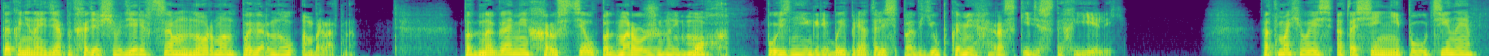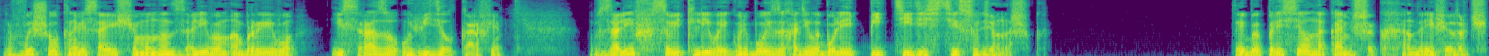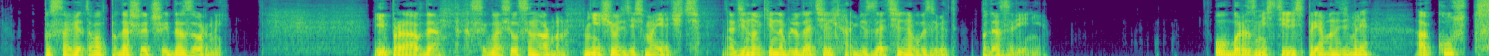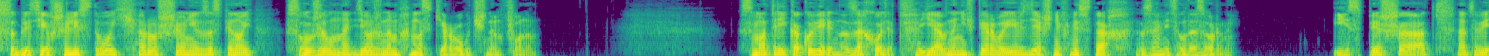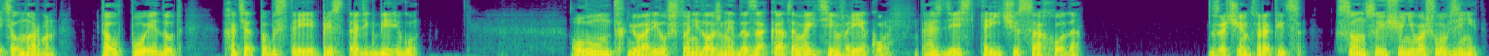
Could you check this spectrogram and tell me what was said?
Так и не найдя подходящего деревца, Норман повернул обратно. Под ногами хрустел подмороженный мох, поздние грибы прятались под юбками раскидистых елей. Отмахиваясь от осенней паутины, вышел к нависающему над заливом обрыву и сразу увидел Карфи. В залив суетливой гурьбой заходило более пятидесяти суденышек. «Ты бы присел на камешек, Андрей Федорович», — посоветовал подошедший дозорный. «И правда», — согласился Норман, — «нечего здесь маячить. Одинокий наблюдатель обязательно вызовет подозрение». Оба разместились прямо на земле, а куст с облетевшей листвой, росший у них за спиной, служил надежным маскировочным фоном. «Смотри, как уверенно заходят, явно не впервые в здешних местах», — заметил дозорный. «И спешат», — ответил Норман. «Толпой идут, хотят побыстрее пристать к берегу». Лунд говорил, что они должны до заката войти в реку, а здесь три часа хода. Зачем торопиться? Солнце еще не вошло в зенит.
